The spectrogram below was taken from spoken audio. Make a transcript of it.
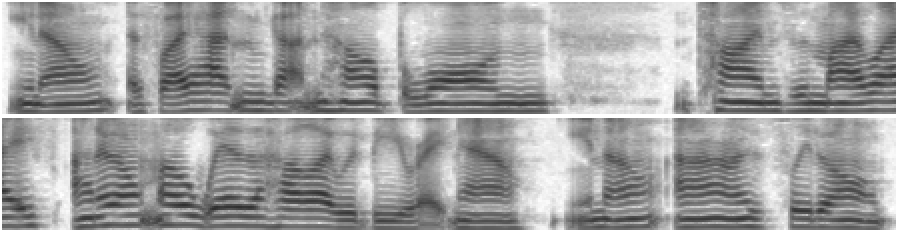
You know, if I hadn't gotten help along times in my life, I don't know where the hell I would be right now. You know, I honestly don't.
